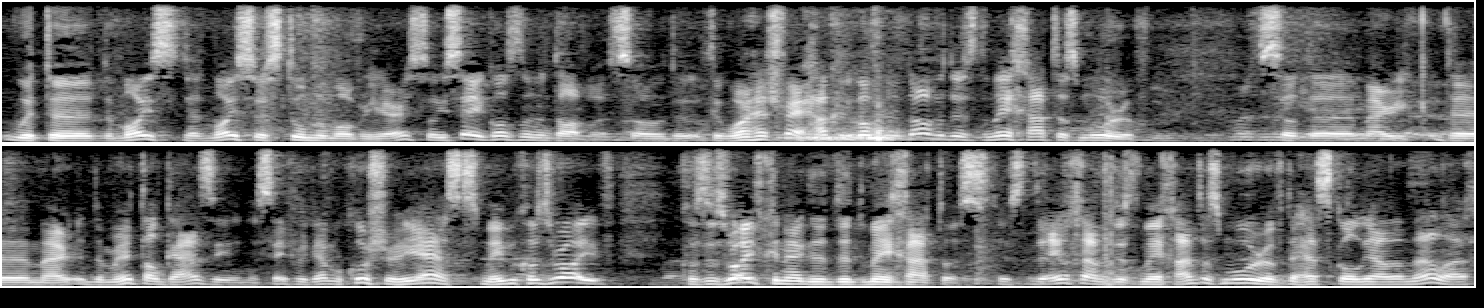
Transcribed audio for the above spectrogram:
with the the moist the moister stumim over here. So you say it goes to the Dava. So the, the one had shver. How can it go from the Dava? There's the mechatas murav. So the Mari, the Mari, the Merit Gazi in the Sefer Gema Kusher he asks maybe because Roiv because his Roiv connected to the mechatas. The Elcham there's mechatas murav the Heskol Yam Melech,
